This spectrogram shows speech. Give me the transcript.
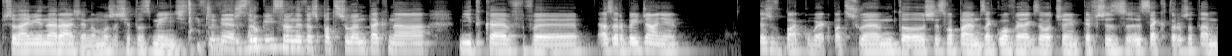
Przynajmniej na razie, no może się to zmienić. Czy wiesz, z no- drugiej strony też patrzyłem tak na nitkę w Azerbejdżanie. Też w Baku, jak patrzyłem, to się złapałem za głowę, jak zobaczyłem pierwszy sektor, że tam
